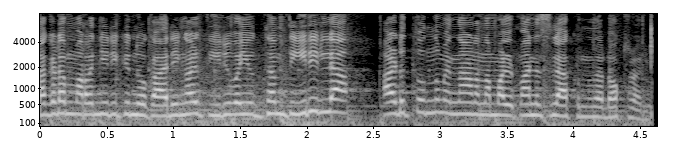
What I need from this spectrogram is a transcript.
തകിടം മറിഞ്ഞിരിക്കുന്നു. കാര്യങ്ങൾ തിരുവയുദ്ധം തീരില്ല അടുത്തൊന്നും എന്നാണ് നമ്മൾ മനസ്സിലാക്കുന്നത്. ഡോക്ടർ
